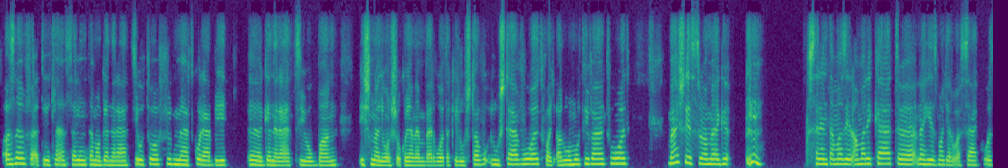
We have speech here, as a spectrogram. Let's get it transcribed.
az nem feltétlen szerintem a generációtól függ, mert korábbi generációkban is nagyon sok olyan ember volt, aki lusta, lustá volt, vagy alulmotivált volt. Másrésztről meg szerintem azért Amerikát nehéz Magyarországhoz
